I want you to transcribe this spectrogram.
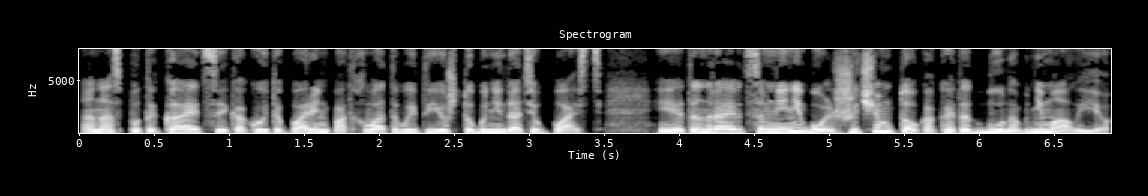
Она спотыкается, и какой-то парень подхватывает ее, чтобы не дать упасть. И это нравится мне не больше, чем то, как этот Бун обнимал ее.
